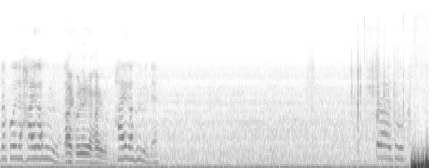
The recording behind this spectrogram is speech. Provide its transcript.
またこれで灰が降るのね、はいこれはいこれ灰が降るね。これはどうか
